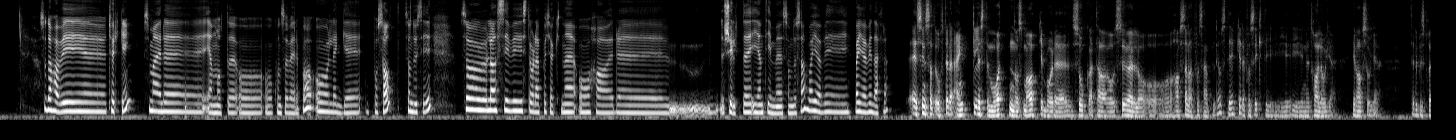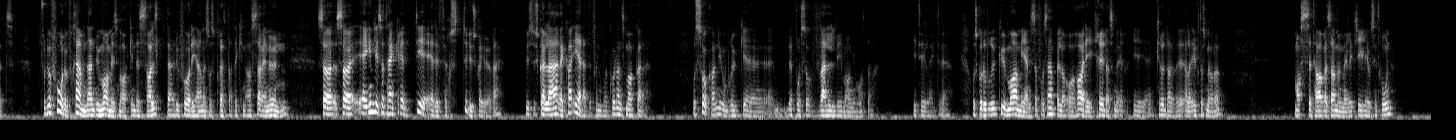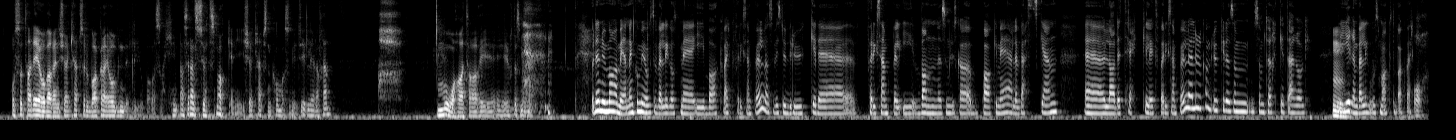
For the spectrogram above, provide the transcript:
Så da har vi eh, tørking, som er én eh, måte å, å konservere på. Og legge på salt, som du sier. Så la oss si vi står der på kjøkkenet og har eh, skylt det i en time, som du sa. Hva gjør vi, hva gjør vi derfra? Jeg syns at ofte den enkleste måten å smake både sukkertare og søl og, og, og havsalat f.eks., det er å steke det forsiktig i, i nøytral olje, i rapsolje, til det blir sprøtt. For da får du frem den umamismaken, det salte. Du får det gjerne så sprøtt at det knaser i munnen. Så, så egentlig så tenker jeg det er det første du skal gjøre. Hvis du skal lære hva er dette for noe, hvordan smaker det? Og så kan du jo bruke det på så veldig mange måter i tillegg til det. Og skal du bruke umamien, så f.eks. Å, ha det i kryddersmør, i krydder, eller yrtesmør, da. Masse tare sammen med litt chili og sitron. Og så ta det over en sjøkreps som du baker i ovnen. Det blir jo bare så him Altså Den søtsmaken i sjøkrepsen kommer så mye tydeligere frem. Ah, må ha tare i, i urtesmøret. Og den umamien den kommer jo også veldig godt med i bakverk, f.eks. Altså hvis du bruker det f.eks. i vannet som du skal bake med, eller væsken. Eh, la det trekke litt, f.eks. Eller du kan bruke det som, som tørket der òg. Mm. Det gir en veldig god smak til bakverk. Oh,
